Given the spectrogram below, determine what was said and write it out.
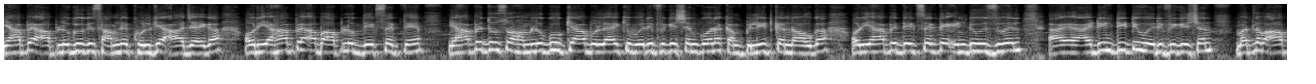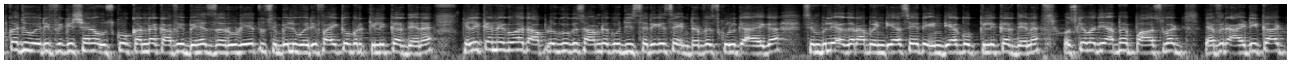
यहाँ पे आप लोगों के सामने खुल के आ जाएगा। और यहाँ पे अब आप लोग देख सकते हैं, यहाँ पे दोस्तों हम लोग को क्या बोला है कि वेरिफिकेशन को ना कंप्लीट करना होगा। और यहाँ पे देख सकते हैं, इंडिविजुअल आइडेंटिटी वेरिफिकेशन मतलब आपका जो वेरिफिकेशन है उसको आपको करना काफ़ी बेहद ज़रूरी है। तो सिंपली वेरीफाई के ऊपर क्लिक कर देना है। क्लिक करने के बाद आप लोगों के सामने कुछ इस तरीके से इंटरफेस खुल के आएगा। सिंपली अगर आप इंडिया से तो इंडिया को क्लिक कर देना उसके बाद यहाँ पे पासवर्ड या फिर आईडी कार्ड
